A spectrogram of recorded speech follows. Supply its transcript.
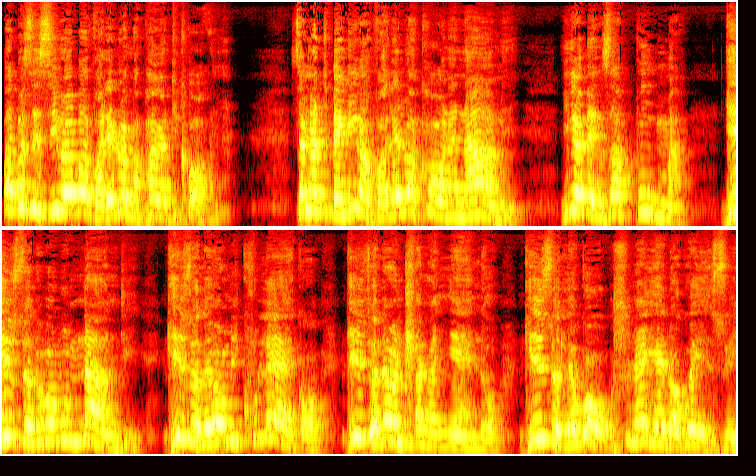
babusisiwe bavalelwe ngaphakathi khona. Sengathi bengingavalelwa khona nami ingabe ngisaphuma ngizwe lobo bumnandi ngizwe leyo mikhuleko ngizwe leyo nhlanganelo ngizwe leko kushunyayelwa kwezwi.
